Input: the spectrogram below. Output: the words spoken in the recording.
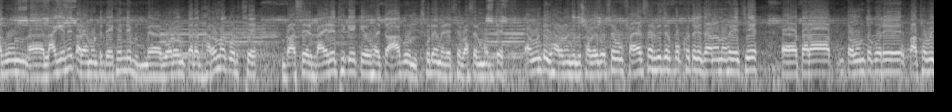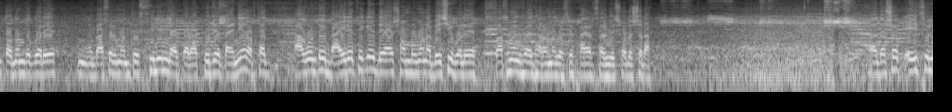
আগুন লাগেনি। তারা এমনটি দেখেননি আহ, বরং তারা ধারণা করছে বাসের বাইরে থেকে কেউ হয়তো আগুন ছুড়ে মেরেছে বাসের মধ্যে। এমনটি ধারণা কিন্তু সবাই করছে এবং ফায়ার সার্ভিসের পক্ষ থেকে জানানো হয়েছে তারা তদন্ত করে প্রাথমিক তদন্ত করে বাসের মধ্যে সিলিন্ডার তারা খুঁজে পায়নি। অর্থাৎ আগুনটি বাইরে থেকে দেওয়ার সম্ভাবনা বেশি বলে প্রাথমিকভাবে ধারণা করছে ফায়ার সার্ভিস সদস্যরা। দর্শক এই ছিল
